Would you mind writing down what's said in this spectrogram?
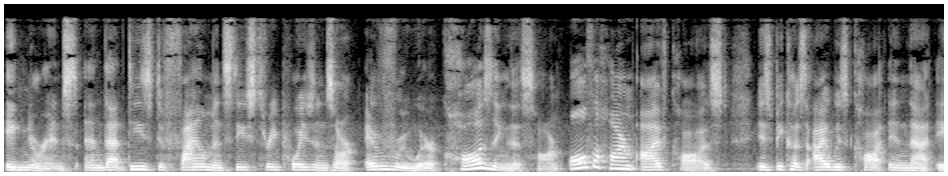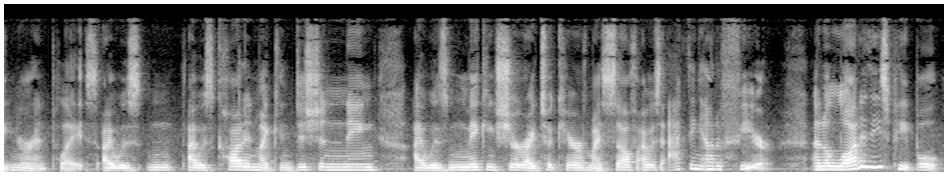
ignorance, and that these defilements, these three poisons, are everywhere causing this harm. All the harm I've caused is because I was caught in that ignorant place. I was I was caught in my conditioning. I was making sure I took care of myself. I was acting out of fear. And a lot of these people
